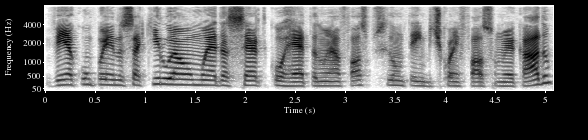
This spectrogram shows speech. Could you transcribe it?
vem acompanhando se aquilo é uma moeda certa, correta, não é uma falsa, porque não tem Bitcoin falso no mercado.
